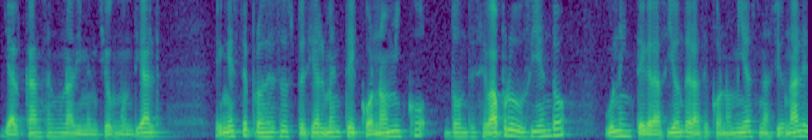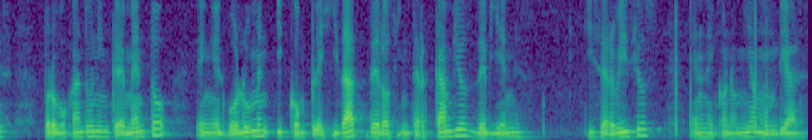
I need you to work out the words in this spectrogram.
y alcanzan una dimensión mundial en este proceso especialmente económico donde se va produciendo una integración de las economías nacionales, provocando un incremento en el volumen y complejidad de los intercambios de bienes y servicios en la economía mundial.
